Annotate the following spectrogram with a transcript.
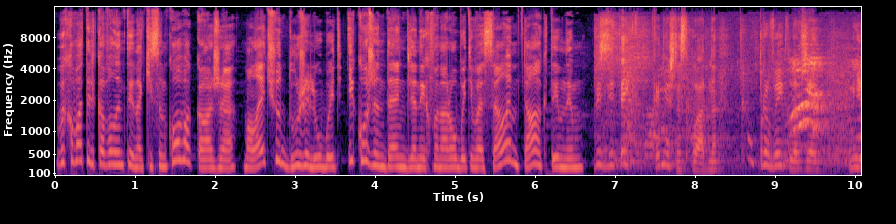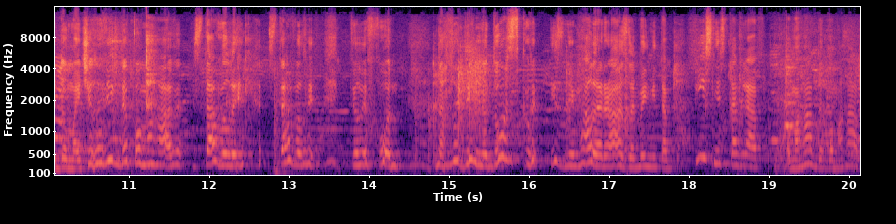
Вихователька Валентина Кісенкова каже, малечу дуже любить, і кожен день для них вона робить веселим та активним. Без дітей, звісно, складно. Ну, привикла вже. Мені вдома і чоловік допомагав. Ставили, ставили телефон на гладильну доску і знімали разом. Мені там пісні ставляв, допомагав, допомагав.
